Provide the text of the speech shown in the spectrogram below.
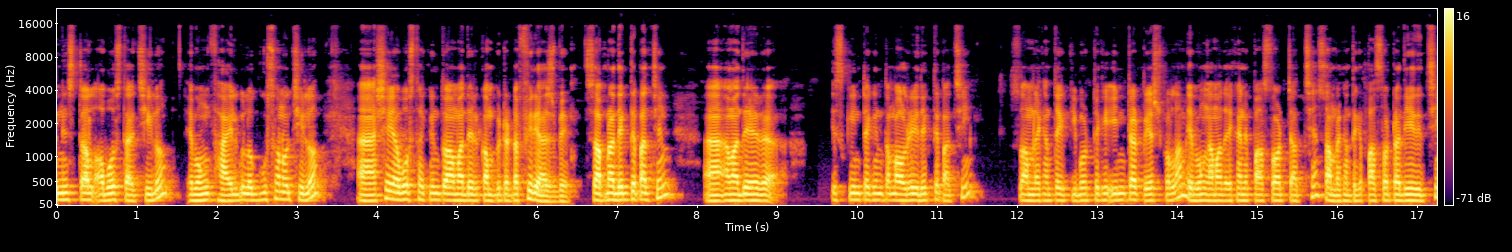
ইনস্টল অবস্থায় ছিল এবং ফাইলগুলো গুছানো ছিল সেই অবস্থায় কিন্তু আমাদের কম্পিউটারটা ফিরে আসবে। সো আপনারা দেখতে পাচ্ছেন আমাদের স্ক্রিনটা কিন্তু আমরা অলরেডি দেখতে পাচ্ছি। সো আমরা এখান থেকে কিবোর্ড থেকে ইন্টার পেস্ট করলাম এবং আমাদের এখানে পাসওয়ার্ড চাচ্ছে। সো আমরা এখান থেকে পাসওয়ার্ডটা দিয়ে দিচ্ছি।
